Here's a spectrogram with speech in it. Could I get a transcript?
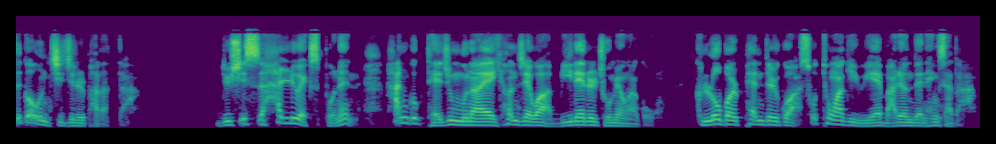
뜨거운 지지를 받았다. 뉴시스 한류 엑스포는 한국 대중문화의 현재와 미래를 조명하고 글로벌 팬들과 소통하기 위해 마련된 행사다.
